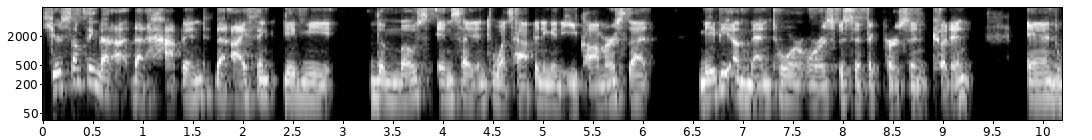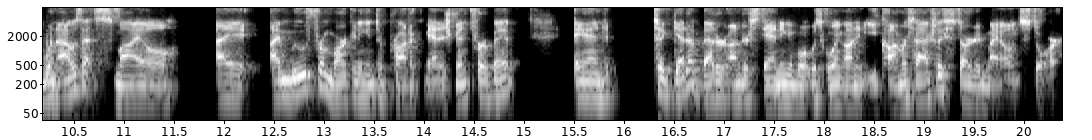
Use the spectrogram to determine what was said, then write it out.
here's something that that happened that I think gave me the most insight into what's happening in e-commerce that maybe a mentor or a specific person couldn't. And when I was at Smile, I I moved from marketing into product management for a bit. And to get a better understanding of what was going on in e-commerce, I actually started my own store.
